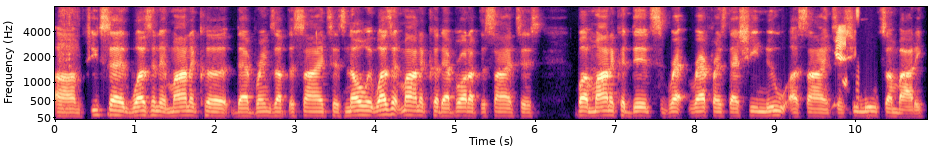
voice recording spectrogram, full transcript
Um, she said, "Wasn't it Monica that brings up the scientists? No, it wasn't Monica that brought up the scientists, but Monica did re- reference that she knew a scientist. She knew somebody,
